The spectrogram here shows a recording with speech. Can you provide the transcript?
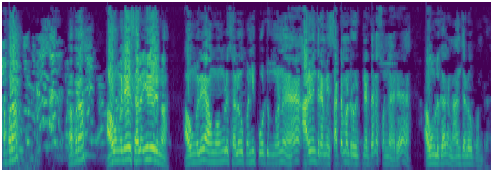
அப்புறம்? அப்புறம்? அவங்களே செலவு இரு இருங்க. அவங்களே அவங்கவுங்கள செலவு பண்ணி போட்டுக்கணும்னு அரவிந்த் ரமேஷ் சட்டமன்ற உறுப்பினர் தானே சொன்னாரு. அவங்களுக்காக நான் செலவு பண்றேன்.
